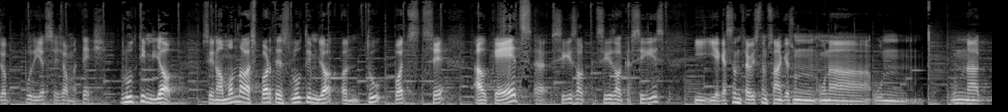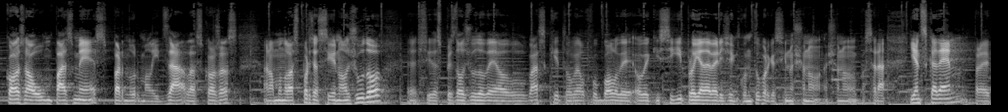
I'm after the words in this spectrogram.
jo podia ser jo mateix. L'últim lloc. O sigui, en el món de l'esport és l'últim lloc on tu pots ser el que ets, eh, siguis, el, siguis el que siguis, i, i aquesta entrevista em sembla que és un, una, un, una cosa o un pas més per normalitzar les coses en el món de l'esport, ja sigui en el judo, eh, si després del judo ve el bàsquet o ve el futbol o ve, o ve qui sigui, però hi ha d'haver-hi gent com tu, perquè si no això, no això no passarà. I ens quedem, perquè,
